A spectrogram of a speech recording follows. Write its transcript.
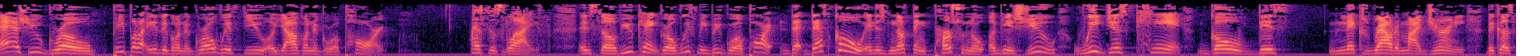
as you grow, people are either going to grow with you or y'all going to grow apart that's just life. And so if you can't grow with me, we grow apart. That, that's cool. And it's nothing personal against you. We just can't go this next route in my journey because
